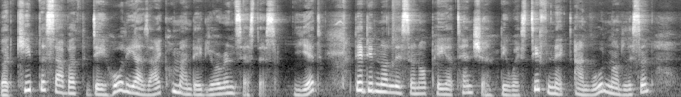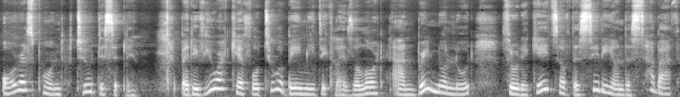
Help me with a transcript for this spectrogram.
But keep the Sabbath day holy as I commanded your ancestors. Yet they did not listen or pay attention. They were stiff necked and would not listen or respond to discipline. But if you are careful to obey me, declares the Lord, and bring no load through the gates of the city on the Sabbath,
